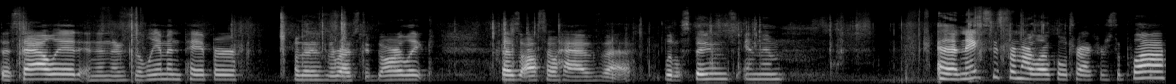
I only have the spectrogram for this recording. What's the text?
the salad. And then there's the lemon pepper. And there's the roasted garlic. Those also have uh, little spoons in them. Uh, next is from our local tractor supply.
